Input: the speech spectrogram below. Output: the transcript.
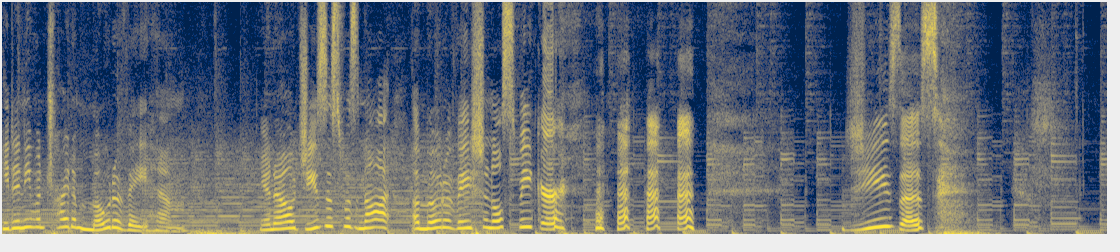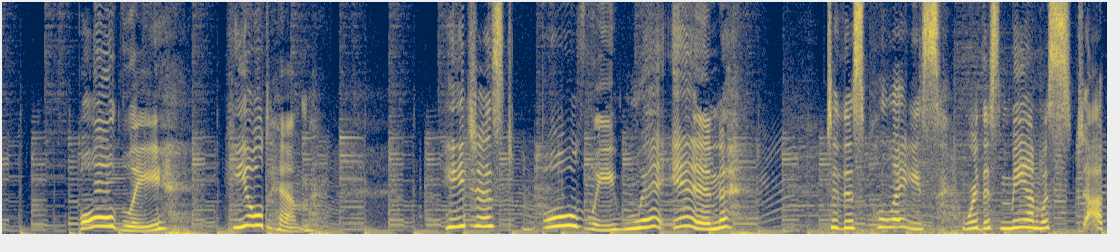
He didn't even try to motivate him. You know, Jesus was not a motivational speaker. Jesus boldly healed him. He just boldly went in to this place where this man was stuck.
